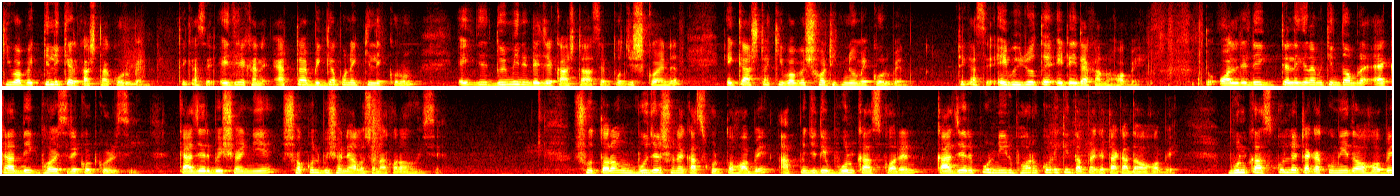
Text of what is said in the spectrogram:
কীভাবে ক্লিকের কাজটা করবেন। ঠিক আছে? এই যে এখানে একটা বিজ্ঞাপনে ক্লিক করুন। এই যে দুই মিনিটে যে কাজটা আছে পঁচিশ কয়েনের, এই কাজটা কীভাবে সঠিক নিয়মে করবেন। ঠিক আছে? এই ভিডিওতে এটাই দেখানো হবে। তো অলরেডি টেলিগ্রামে কিন্তু আমরা একাধিক ভয়েস রেকর্ড করেছি। কাজের বিষয় নিয়ে সকল বিষয় নিয়ে আলোচনা করা হয়েছে। সুতরাং বুঝে শুনে কাজ করতে হবে। আপনি যদি ভুল কাজ করেন, কাজের উপর নির্ভর করে কিন্তু আপনাকে টাকা দেওয়া হবে। ভুল কাজ করলে টাকা কমিয়ে দেওয়া হবে,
